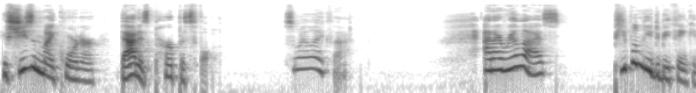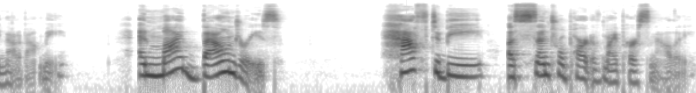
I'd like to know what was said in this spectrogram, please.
If she's in my corner, that is purposeful. So I like that. And I realize people need to be thinking that about me. And my boundaries have to be a central part of my personality.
